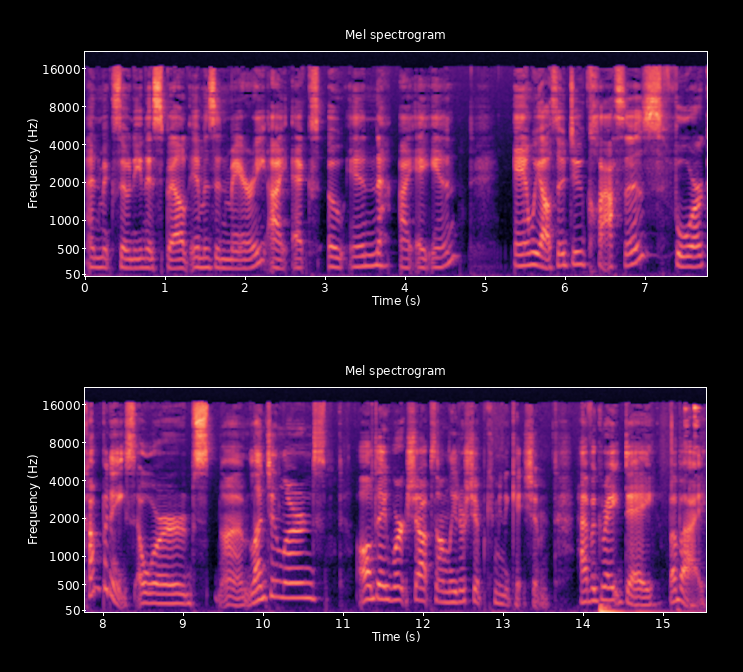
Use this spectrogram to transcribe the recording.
And Mixonian is spelled M as in Mary, I X O N I A N. And we also do classes for companies or um, lunch and learns, all day workshops on leadership communication. Have a great day. Bye bye.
